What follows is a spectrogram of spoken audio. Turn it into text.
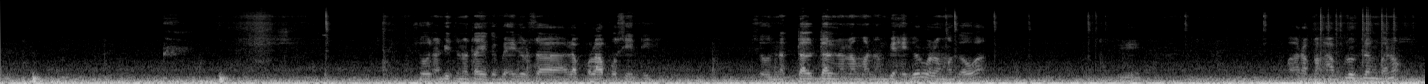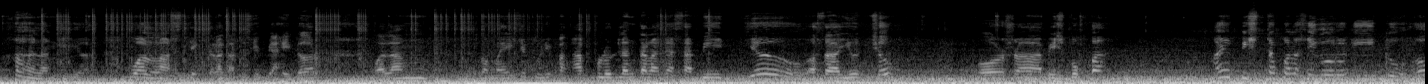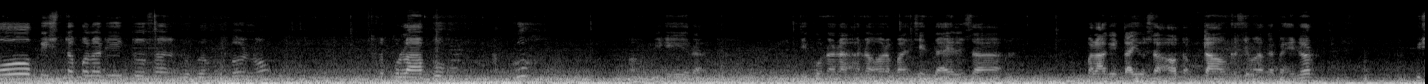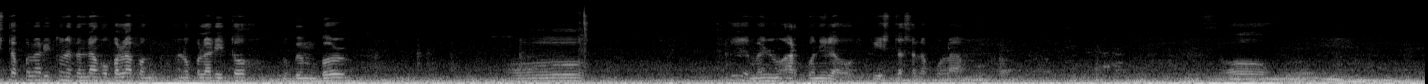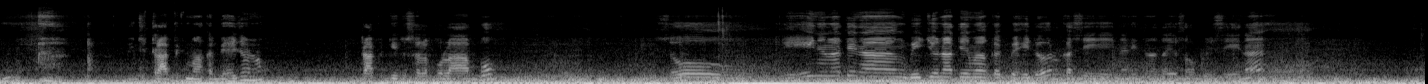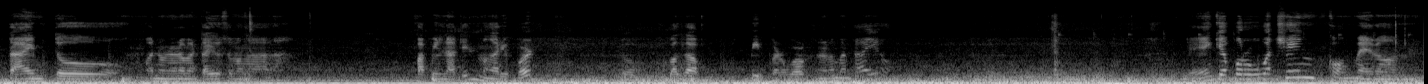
So nandito na tayo kay Bahidor sa Lapu-Lapu City. So nagdaldal na naman ang biyahedor, walang magawa. Para pang-upload lang ba no? Walang hiya. Walang stick talaga to si biyahedor. Walang kung maisip kundi pang-upload lang talaga sa video o sa YouTube or sa Facebook pa. Ay, pista pala siguro dito. Oh, pista pala dito sa November, no? Sa Pulapo. Ako, ang bihira hindi ko na, na ano, napansin dahil sa palagi tayo sa out of town kasi mga kabahidor pista pala dito. Natandaan ko pala pag ano pala dito. November. Oh. Okay, may nung arko nila oh. Pista sa Lapu-Lapu. So, medyo traffic mga kabiyahe doon, no? Traffic dito sa Lapu-Lapu. So, iin na natin ang video natin mga kabihidor kasi nandito na tayo sa opisina. Time to ano na naman tayo sa mga papel natin, mga report. So, baga paperwork na naman tayo. Thank you for watching kung meron.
